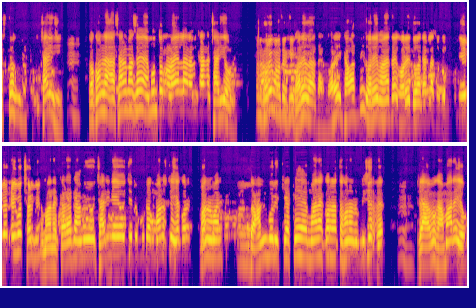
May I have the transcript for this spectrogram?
আসতে ছাড়িয়েছি তখন আষাঢ় মাসে এমন তো লড়াই আমি কাড়া ছাড়িও না। মানে ঘরে বানাতে কি ঘরে বানাতে ঘরে খাবার দিই ঘরে বানাতে ঘরে ধোয়া থাকলে এইবার এইবার মানে কাড়াটা আমি ওই ছাড়ি নেই ওই যেটুকুটা মানুষকে ইয়ে করে মানুষ মারে। তো আমি বলি কে কে মানা করে তখন নিজের ফের। যা হোক আমারই হোক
